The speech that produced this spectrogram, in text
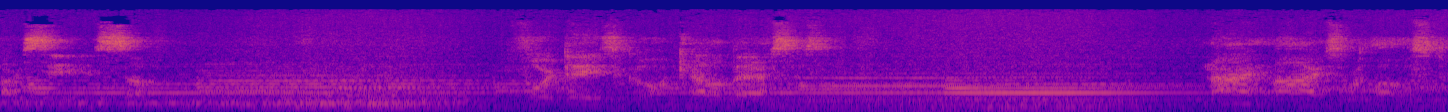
Our city is suffering. Four days ago in Calabasas, nine lives were lost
